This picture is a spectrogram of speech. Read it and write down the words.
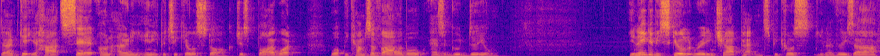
Don't get your heart set on owning any particular stock. Just buy what, what becomes available as a good deal. You need to be skilled at reading chart patterns because you know these are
